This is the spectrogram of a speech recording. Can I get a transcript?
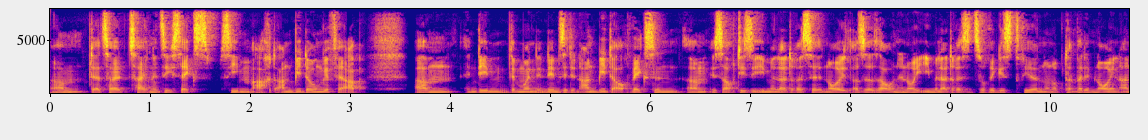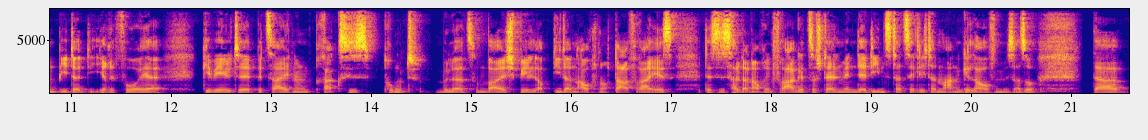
Ähm, derzeit zeichnen sich sechs, sieben, acht Anbieter ungefähr ab. Ähm, in dem, dem Moment, in dem Sie den Anbieter auch wechseln, ähm, ist auch diese E-Mail-Adresse neu, also ist auch eine neue E-Mail-Adresse zu registrieren und ob dann bei dem neuen Anbieter die, Ihre vorher gewählte Bezeichnung Praxis.müller zum Beispiel, ob die dann auch noch da frei ist, das ist halt dann auch in Frage zu stellen, wenn der Dienst tatsächlich dann mal angelaufen ist. Also da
